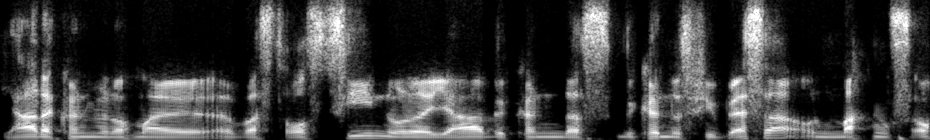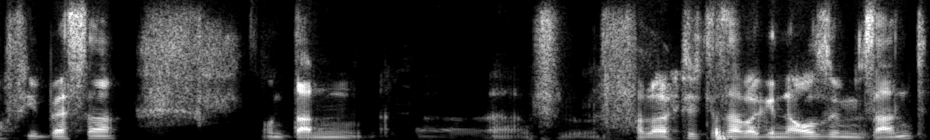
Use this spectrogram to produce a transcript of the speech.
ja, da können wir noch mal äh, was draus ziehen oder ja, wir können das, wir können das viel besser und machen es auch viel besser. Und dann äh, verläuft sich das aber genauso im Sand.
